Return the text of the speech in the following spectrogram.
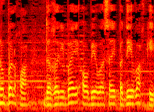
نو بل خوا د غریبۍ او بیوسۍ په دې وخت کې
